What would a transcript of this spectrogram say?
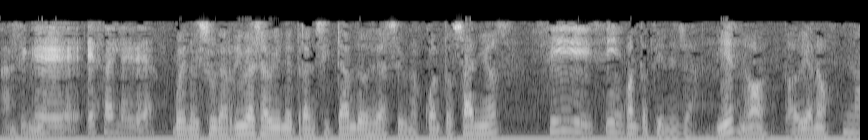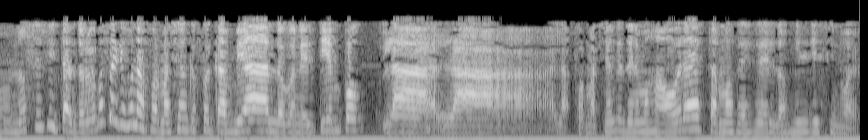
Así que esa es la idea. Bueno, y Sur Arriba ya viene transitando desde hace unos cuantos años. Sí, sí. ¿Cuántos tienen ya? ¿Diez? No, todavía no. No, no sé si tanto. Lo que pasa es que es una formación que fue cambiando con el tiempo. La, la, la formación que tenemos ahora estamos desde el 2019.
